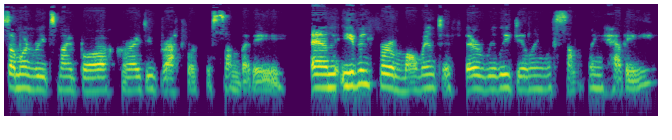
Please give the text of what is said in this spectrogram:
someone reads my book or I do breath work with somebody. And even for a moment, if they're really dealing with something heavy,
